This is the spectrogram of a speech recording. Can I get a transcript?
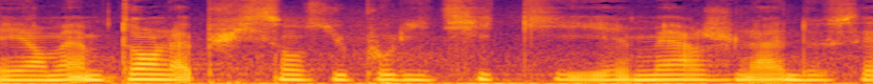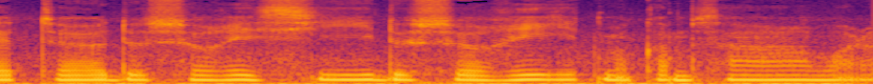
et en même temps la puissance du politique qui émerge là de cette, euh, de ce récit, de ce rythme comme ça, voilà.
